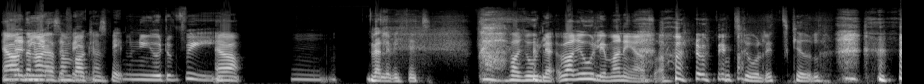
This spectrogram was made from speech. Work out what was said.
Ja, den är har jag som bakgrundsbild. Den är jättefin. Ja. Väldigt viktigt. Ah, vad, rolig, vad rolig man är alltså. Otroligt kul.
